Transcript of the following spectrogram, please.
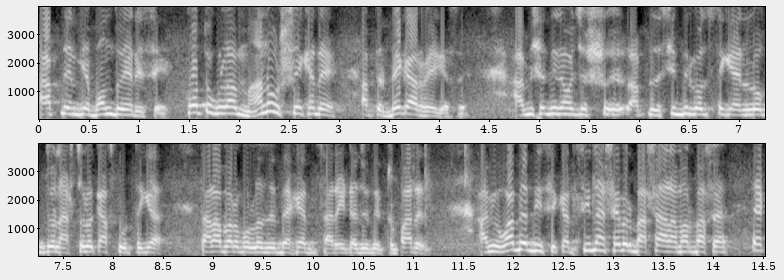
আপনার গিয়ে বন্ধ হয়ে রয়েছে। কতগুলা মানুষ সেখানে আপনার বেকার হয়ে গেছে। আমি সেদিন সু- আপনাদের সিদ্ধিরগঞ্জ থেকে লোকজন আসছিল কাশপুর থেকে, তারা আবার বলল যে, দেখেন স্যার, এটা যদি একটু পারেন। আমি ওয়াদা দিয়েছি, কারণ সিনা সাহেবের বাসা আর আমার বাসা এক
